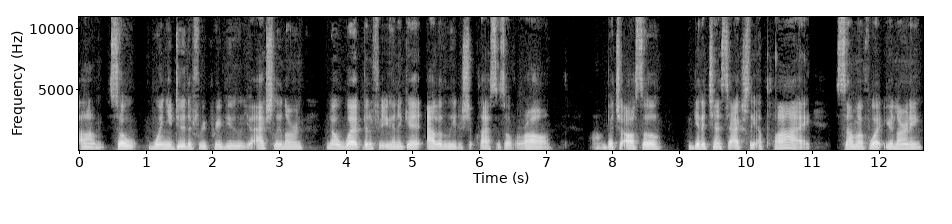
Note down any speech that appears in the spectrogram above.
Um, so when you do the free preview, you actually learn, you know, what benefit you're going to get out of the leadership classes overall. Um, but you also get a chance to actually apply some of what you're learning.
